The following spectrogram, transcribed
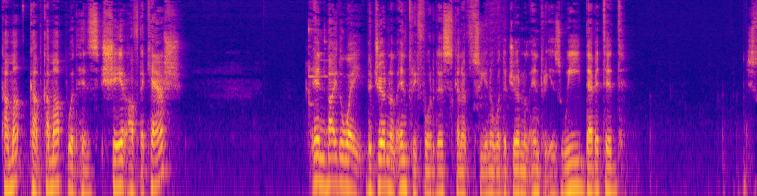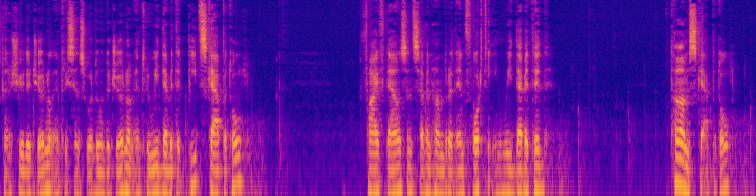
come up come, come up with his share of the cash and by the way, the journal entry for this, kind of so you know what the journal entry is, we debited, I'm just going to show you the journal entry since we're doing the journal entry, we debited Pete's capital, 5,714. We debited Tom's capital,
